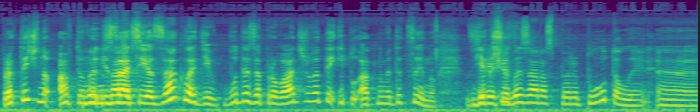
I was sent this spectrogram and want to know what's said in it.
Практично автономізація закладів буде запроваджувати і платну медицину. Дивіться, ви зараз переплутали. Е,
